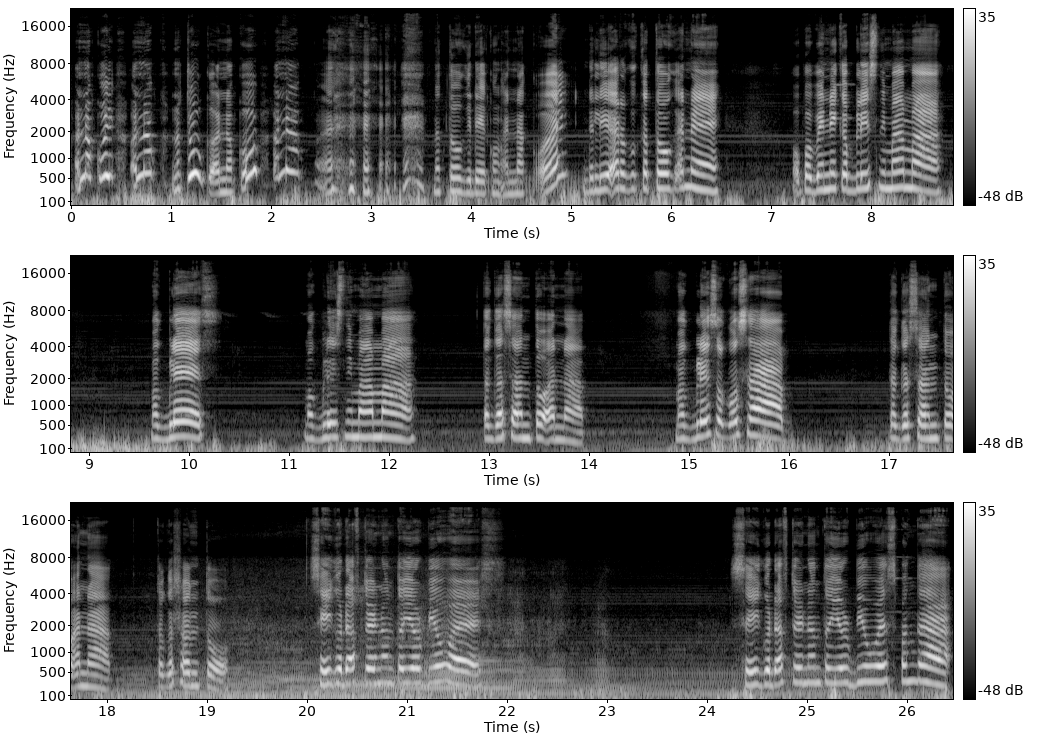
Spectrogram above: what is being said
anak uy, anak, natug ka anak ko, anak. natug gid kong anak oy. Dali ara ko katog ane. O pa bini ka bless ni mama. Mag-bless. Mag-bless ni mama. Taga Santo anak. Mag-bless og usab. Taga Santo anak. Taga Santo. Say good afternoon to your viewers. Say good afternoon to your viewers, pangga.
